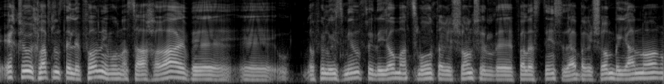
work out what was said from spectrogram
איכשהו החלפנו טלפונים, הוא נסע אחריי, ואפילו הזמין אותי ליום העצמאות הראשון של אה, פלסטין, שזה היה בראשון בינואר,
